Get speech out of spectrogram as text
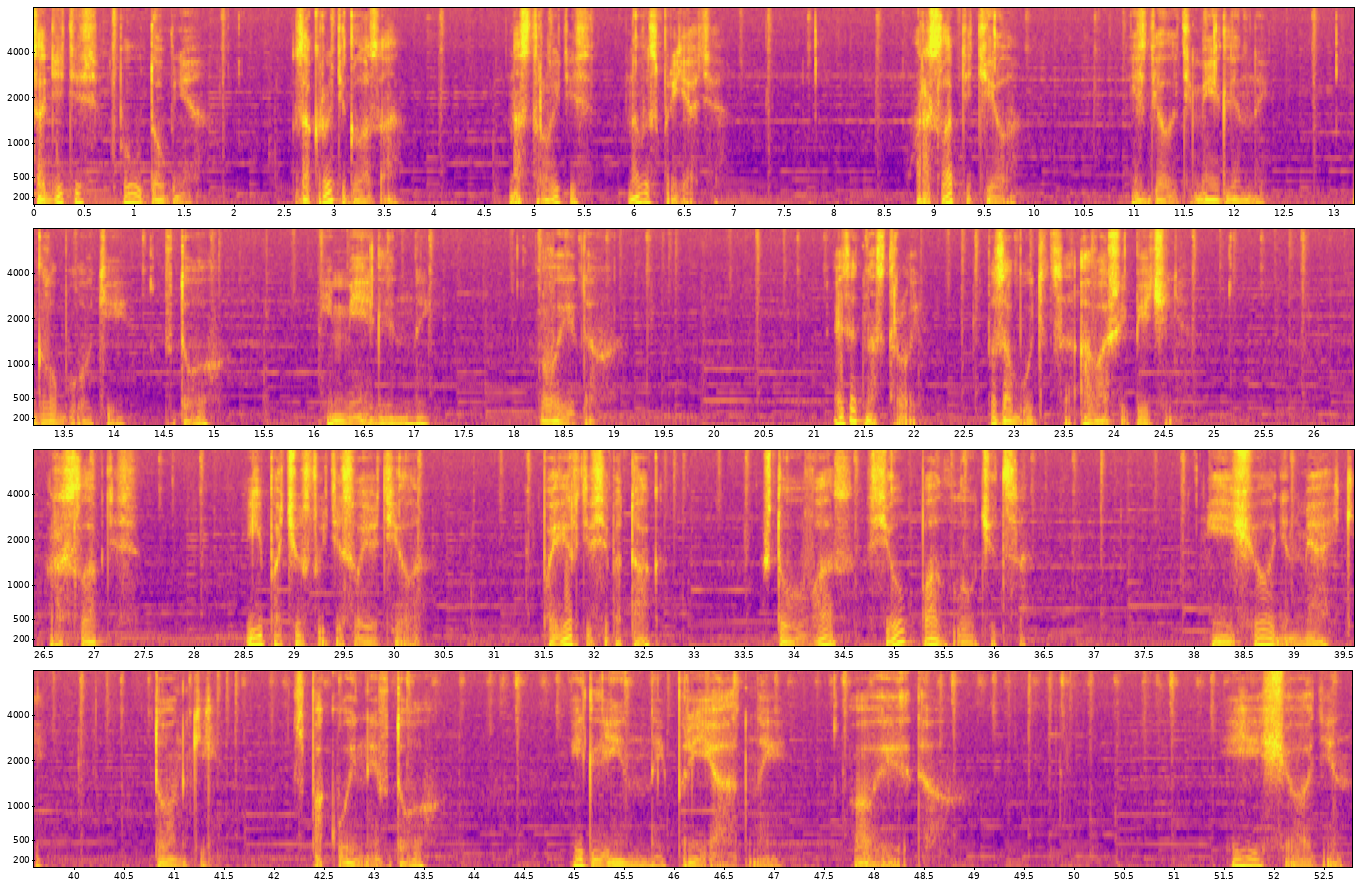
Садитесь поудобнее. Закройте глаза. Настройтесь на восприятие. Расслабьте тело и сделайте медленный, глубокий вдох и медленный выдох. Этот настрой позаботится о вашей печени. Расслабьтесь и почувствуйте свое тело. Поверьте в себя так, что у вас все получится. И еще один мягкий, тонкий, спокойный вдох и длинный, приятный выдох. И еще один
